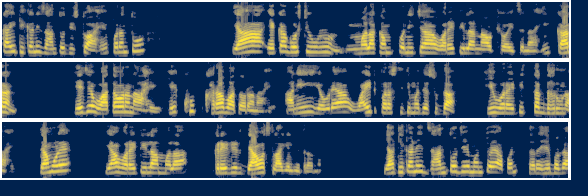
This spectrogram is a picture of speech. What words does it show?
काही ठिकाणी झांतो दिसतो आहे परंतु या एका गोष्टीवरून मला कंपनीच्या व्हरायटीला नाव ठेवायचं नाही. कारण हे जे वातावरण आहे हे खूप खराब वातावरण आहे. आणि एवढ्या वाईट परिस्थितीमध्ये सुद्धा ही व्हरायटी तग धरून आहे. त्यामुळे या व्हरायटीला मला क्रेडिट द्यावंच लागेल मित्रांनो. या ठिकाणी झांतो जे म्हणतोय आपण तर हे बघा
